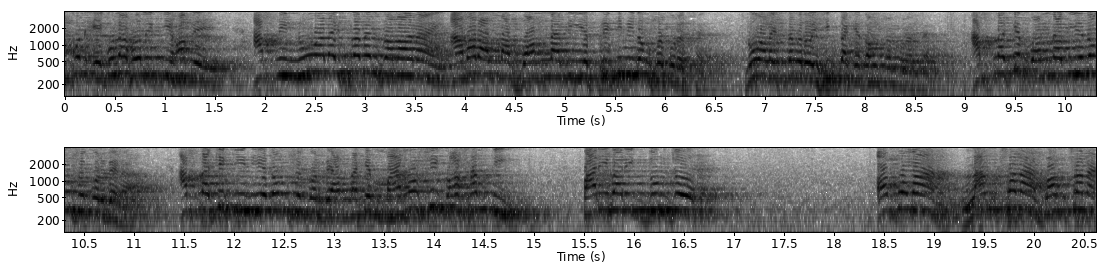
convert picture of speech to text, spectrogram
এখন এগুলা হলে কি হবে? আপনি নূ আলা ইসলামের জমানায় আমার আল্লাহ বন্যা দিয়ে পৃথিবী ধ্বংস করেছেন। নূ আলা ইসলামের ওই হিত্তাকে ধ্বংস করেছেন। আপনাকে বন্যা দিয়ে ধ্বংস করবে না। আপনাকে কি দিয়ে ধ্বংস করবে? আপনাকে মানসিক অশান্তি, পারিবারিক দুর্যোগ, অপমান, লাঞ্ছনা, বঞ্চনা,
